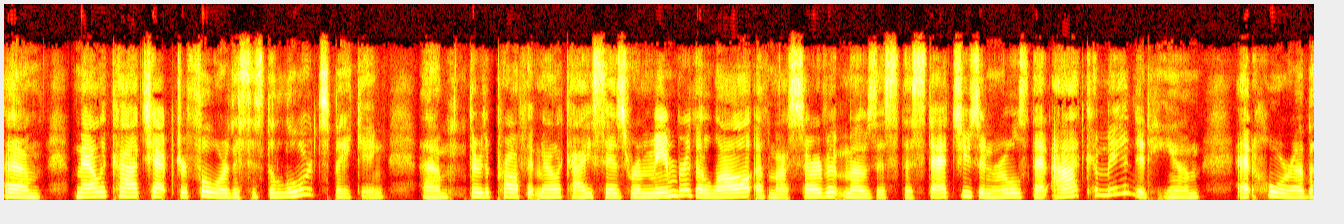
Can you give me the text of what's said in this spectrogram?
um, Malachi chapter 4, this is the Lord speaking um, through the prophet Malachi. He says, Remember the law of my servant Moses, the statutes and rules that I commanded him at Horeb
